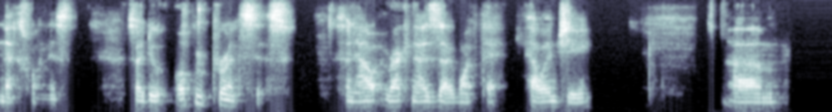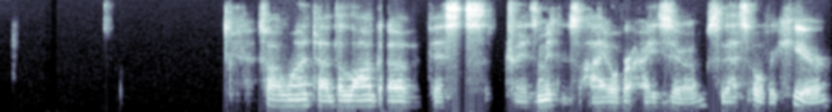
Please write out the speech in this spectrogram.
next one is. So I do open parenthesis. So now it recognizes I want the LNG. Um, so I want uh, the log of this transmittance, I over I0. So that's over here.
